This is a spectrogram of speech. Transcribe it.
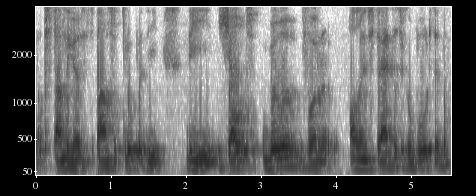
opstandige Spaanse troepen die, die geld willen voor al hun strijd die ze gevoerd hebben.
